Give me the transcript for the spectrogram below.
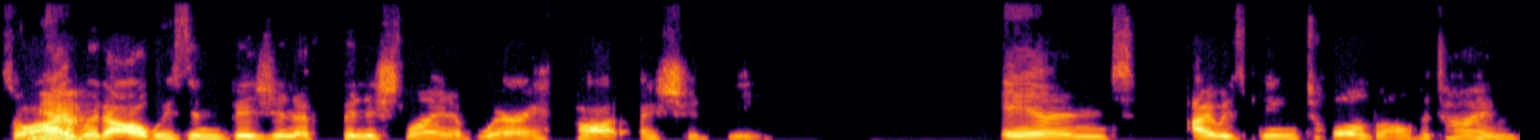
so yeah. i would always envision a finish line of where i thought i should be and i was being told all the time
